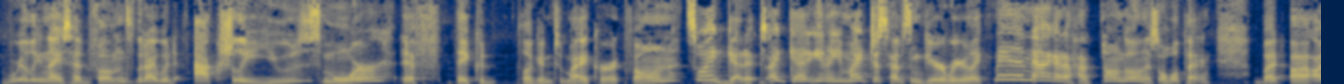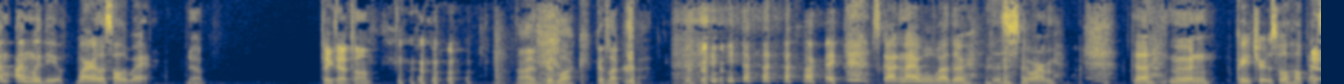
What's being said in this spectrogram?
really nice headphones that I would actually use more if they could plug into my current phone. So I get it. I get, you know, you might just have some gear where you're like, man, I gotta have a dongle and this whole thing. But uh, I'm I'm with you. Wireless all the way. Yep. Take that, Tom. Uh, good luck. Good luck with that. all right. Scott and I will weather the storm. the moon creatures will help us.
